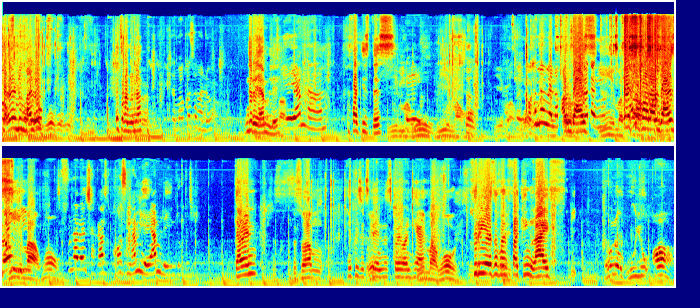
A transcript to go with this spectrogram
Karen, malo. What's on up? Nama ko sa ano? Ndre yam le. Yam nam. The fuck is this? Yima wo, yima wo, yima wo. Kama wena Awundazi? Yima. First of all, awundazi? Yima wo. Ufuna le nshakazi because nami yeyam le into. Darren, Siswam can you please explain what's going on here? Three years of my fucking life. don't know who you are.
